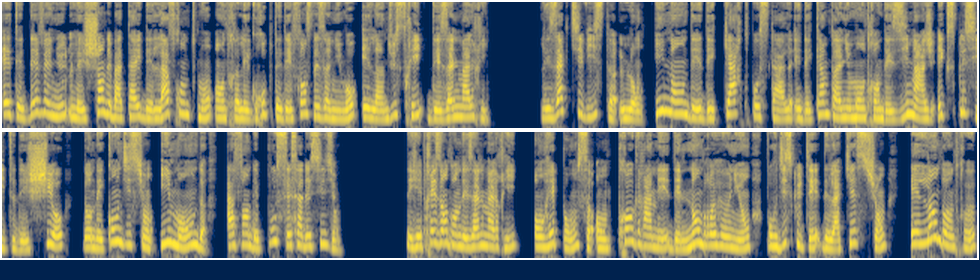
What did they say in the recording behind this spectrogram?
était devenu le champ de bataille de l'affrontement entre les groupes de défense des animaux et l'industrie des animaleries. Les activistes l'ont inondé des cartes postales et des campagnes montrant des images explicites des chiots dans des conditions immondes afin de pousser sa décision. Les représentants des animaleries en réponse, ont programmé de nombreuses réunions pour discuter de la question et l'un d'entre eux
